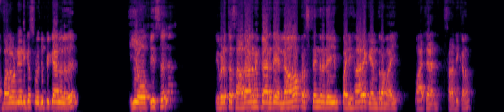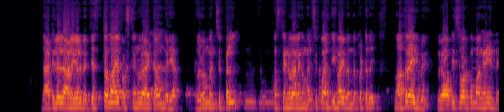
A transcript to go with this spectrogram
അപ്പൊ അതുകൊണ്ട് എനിക്ക് സൂചിപ്പിക്കാനുള്ളത് ഈ ഓഫീസ് ഇവിടുത്തെ സാധാരണക്കാരുടെ എല്ലാ പ്രശ്നങ്ങളുടെയും പരിഹാര കേന്ദ്രമായി മാറ്റാൻ സാധിക്കണം. നാട്ടിലുള്ള ആളുകൾ വ്യത്യസ്തമായ പ്രശ്നങ്ങളുമായിട്ടാവും വരിക. വെറും മുനിസിപ്പൽ പ്രശ്നങ്ങളോ അല്ലെങ്കിൽ മുനിസിപ്പാലിറ്റിയുമായി ബന്ധപ്പെട്ടത് മാത്രമായിരിക്കും. ഒരു ഓഫീസ് വർക്കുമ്പോൾ അങ്ങനെയുണ്ട്.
